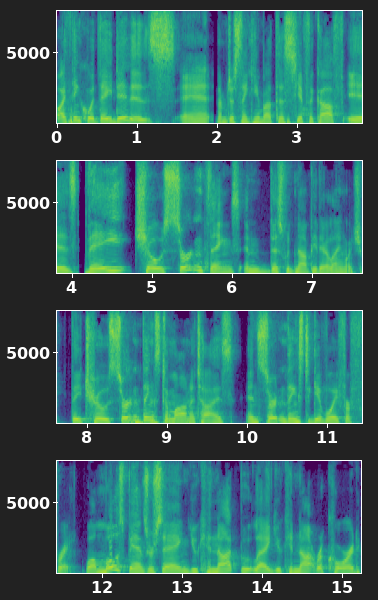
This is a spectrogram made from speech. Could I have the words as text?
I think what they did is, and I'm just thinking about this off the cuff, is they chose certain things, and this would not be their language. They chose certain things to monetize and certain things to give away for free. While most bands were saying you cannot bootleg, you cannot record,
